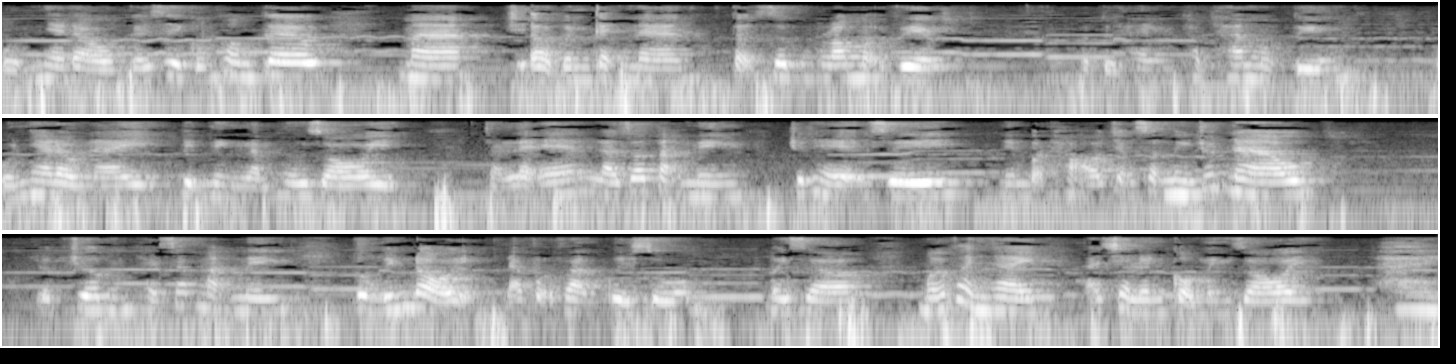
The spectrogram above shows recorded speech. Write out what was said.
Bốn nhà đầu cái gì cũng không kêu, mà chỉ ở bên cạnh nàng, tận sư cũng lo mọi việc. Và tử hành thật tham một tiếng, bốn nhà đầu này bị mình làm hư rồi. Chẳng lẽ là do tại mình chưa thể hiện gì nên bọn họ chẳng sợ mình chút nào? Lục Trương thấy sắc mặt mình cũng biến đổi đã vội vàng quỳ xuống. Bây giờ mới vài ngày đã trở lên cổ mình rồi. Hay,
